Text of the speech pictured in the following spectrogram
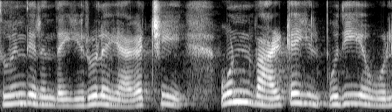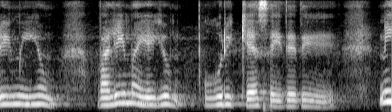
சூழ்ந்திருந்த இருளை அகற்றி உன் வாழ்க்கையில் புதிய ஒளிமையும் வலிமையையும் பூரிக்க செய்தது. நீ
